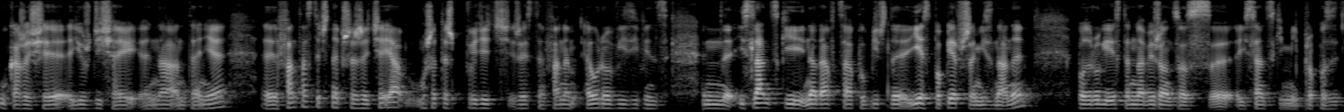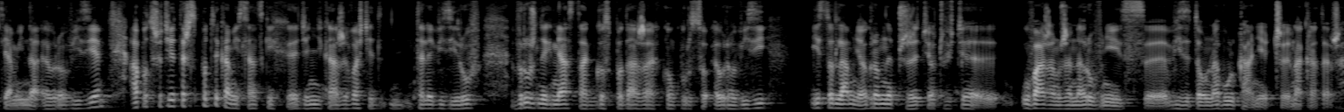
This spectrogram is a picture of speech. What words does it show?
ukaże się już dzisiaj na antenie. E, fantastyczne przeżycie. Ja muszę też powiedzieć, że jestem fanem Eurowizji, więc mm, islandzki nadawca publiczny jest po pierwsze mi znany. Po drugie, jestem na bieżąco z e, islandzkimi propozycjami na Eurowizję. A po trzecie, też spotykam islandzkich dziennikarzy, właśnie telewizji RUF, w różnych miastach, gospodarzach konkursu Eurowizji. Jest to dla mnie ogromne przeżycie. Oczywiście uważam, że na równi z wizytą na wulkanie czy na kraterze.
